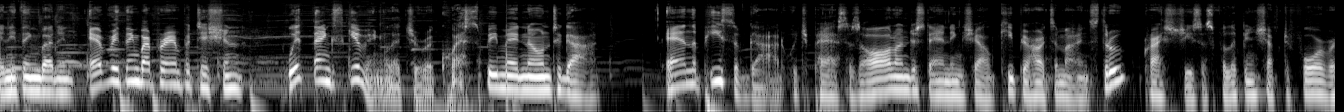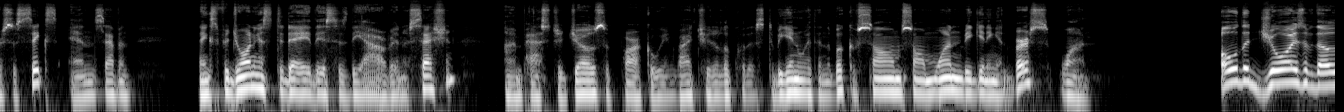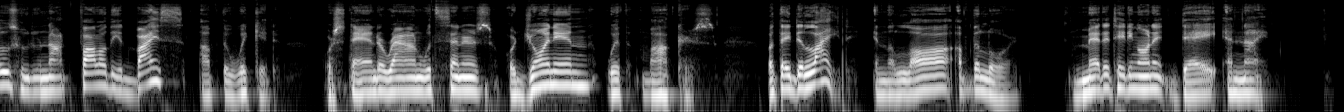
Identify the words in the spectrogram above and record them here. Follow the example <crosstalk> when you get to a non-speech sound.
Anything but in everything by prayer and petition. With thanksgiving, let your requests be made known to God. And the peace of God, which passes all understanding, shall keep your hearts and minds through Christ Jesus. Philippians chapter 4, verses 6 and 7. Thanks for joining us today. This is the hour of intercession. I'm Pastor Joseph Parker. We invite you to look with us to begin with in the book of Psalms, Psalm 1, beginning at verse 1. Oh, the joys of those who do not follow the advice of the wicked, or stand around with sinners, or join in with mockers. But they delight in the law of the Lord, meditating on it day and night.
